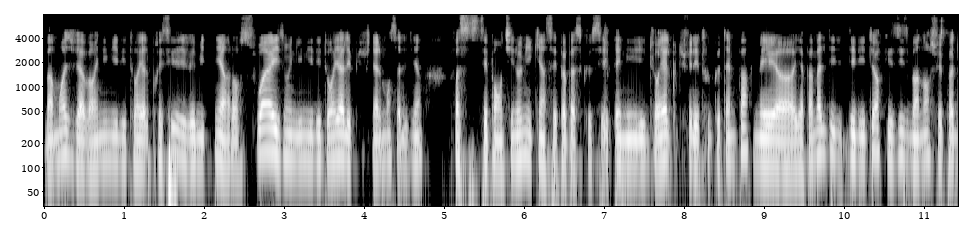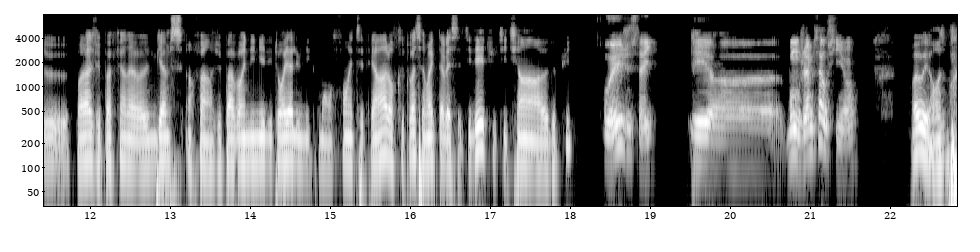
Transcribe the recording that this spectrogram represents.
bah moi, je vais avoir une ligne éditoriale précise et je vais m'y tenir. Alors soit ils ont une ligne éditoriale et puis finalement ça devient Enfin, c'est pas antinomique, hein, c'est pas parce que c'est une éditoriale que tu fais des trucs que t'aimes pas. Mais il euh, y a pas mal d'éditeurs qui se disent, ben non, je fais pas de, voilà, je vais pas faire euh, une gamme, enfin, je vais pas avoir une ligne éditoriale uniquement enfant, etc. Alors que toi, c'est vrai que t'avais cette idée, et tu t'y tiens euh, depuis. Oui, j'essaye. Et euh, bon, j'aime ça aussi. Hein. Ouais, oui, heureusement.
